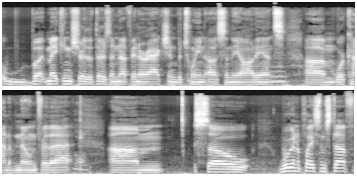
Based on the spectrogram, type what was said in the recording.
but making sure that there's enough interaction between us and the audience. Um, we're kind of known for that. Yeah. Um, so we're gonna play some stuff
